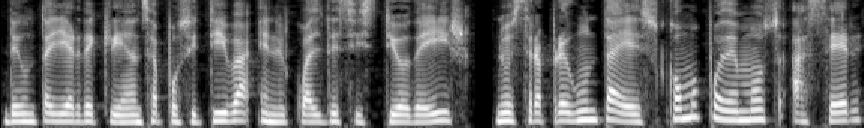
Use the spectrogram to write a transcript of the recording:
de un taller de crianza positiva en el cual desistió de ir. Nuestra pregunta es ¿cómo podemos hacer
